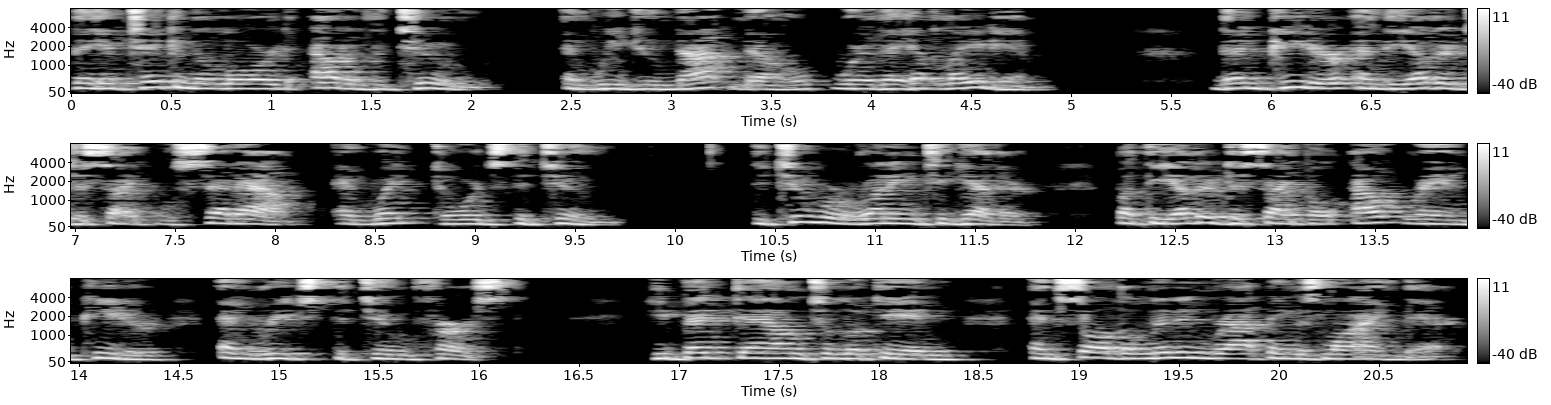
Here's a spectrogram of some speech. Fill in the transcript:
They have taken the Lord out of the tomb and we do not know where they have laid him. Then Peter and the other disciple set out and went towards the tomb. The two were running together, but the other disciple outran Peter and reached the tomb first. He bent down to look in and saw the linen wrappings lying there,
